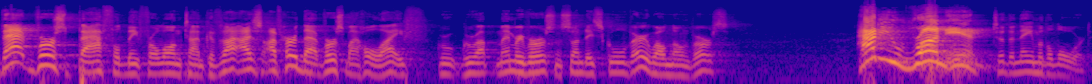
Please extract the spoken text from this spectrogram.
that verse baffled me for a long time because I, have heard that verse my whole life. Grew, grew up, memory verse in Sunday school, very well known verse. How do you run into the name of the Lord?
